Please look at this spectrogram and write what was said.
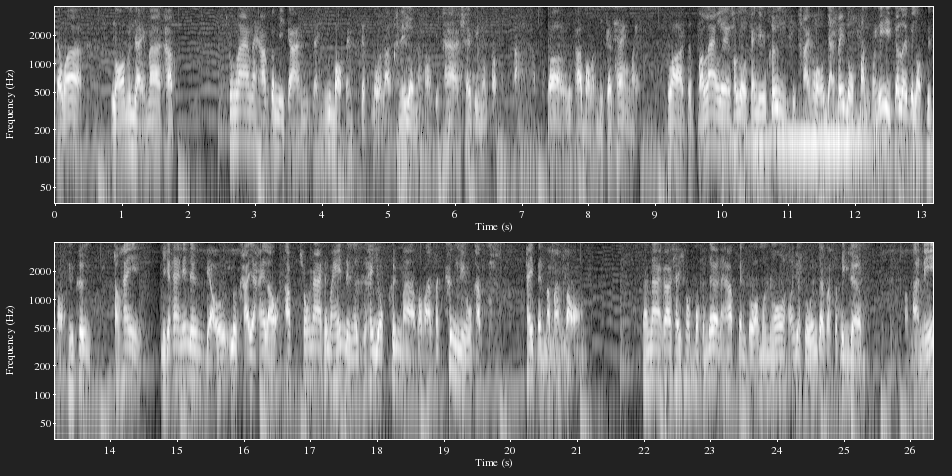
แต่ว่าล้อมันใหญ่มากครับ ช่วงล่างนะครับก็มีการอย่างที่บอกเป็นสเต็ปโหลดแล้วคันนี้โหลดมา 2.5 ใช้ปีนกต่อ3ครับแล้วก็ลูกค้าบอกมันมีกระแทกหน่อยว่าตอนแรกเลยเขาโหลดแค่นิ้วครึ่งสุดท้ายเขาบอกอยากได้โหลดต่ำกว่านี้อีกก็เลยไปโหลดเป็น2นิ้วครึ่งทำให้ มีกระแทกนิดนึงเดี๋ยวลูกค้าอยากให้เราอัพช่วงหน้าขึ้นมาให้หนึ่งก็คือให้ยกขึ้นมาประมาณสักครึ่งนิ้วครับ ให้เป็นประมาณ 2 ด้านหน้าก็ใช้โชคโบฟเฟนเดอร์นะครับ เป็นตัวโมโน 2.0 จากกับสปริงเดิม ประมาณนี้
